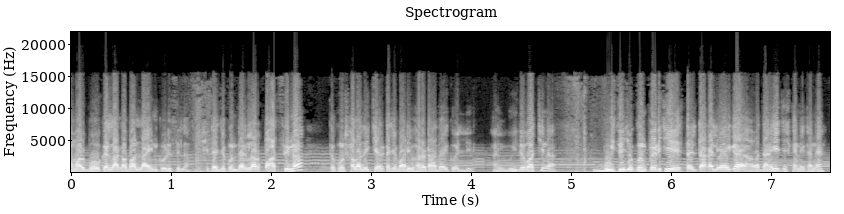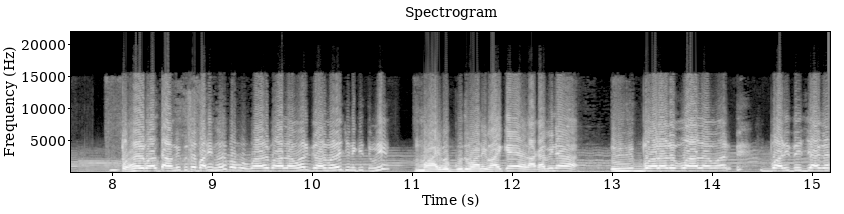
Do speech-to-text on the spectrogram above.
আমার বউকে লাগাবার লাইন করেছিলাম সেটা যখন দেখলে আর পাচ্ছি না তখন সারা আর কাছে বাড়ি ভাড়াটা আদায় করলি। আমি বুঝতে পারছি না। বুঝতে যখন পেরেছি তাহলে টাকা লেগে গেছে আমার দাঁড়িয়েছিস কেন এখানে? আমি আমার, গ্রামে হয়েছে নাকি তুমি? মারবো লাগাবি না। বল আমার, বাড়িতে জায়গা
